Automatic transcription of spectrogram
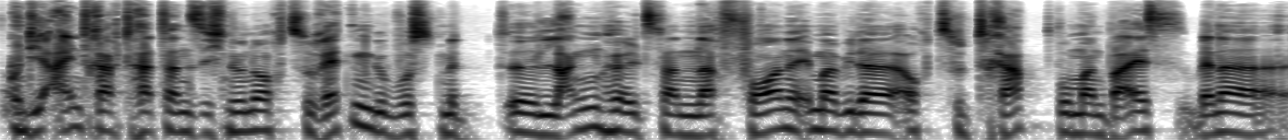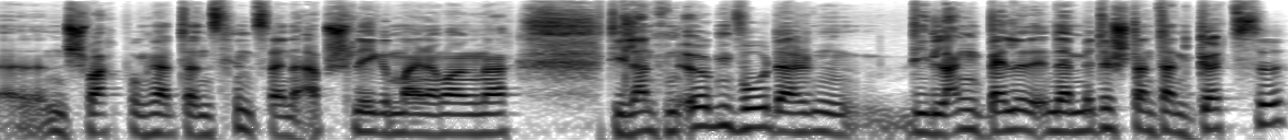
und die Eintracht hat dann sich nur noch zu retten gewusst mit äh, Langhölzern nach vorne, immer wieder auch zu Trapp, wo man weiß, wenn er äh, einen Schwachpunkt hat, dann sind seine Abschläge meiner Meinung nach. Die landen irgendwo, dann die langen Bälle in der Mitte stand dann Götze,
